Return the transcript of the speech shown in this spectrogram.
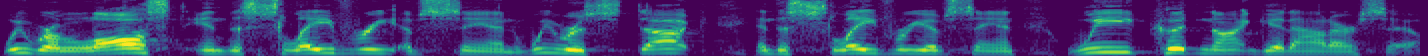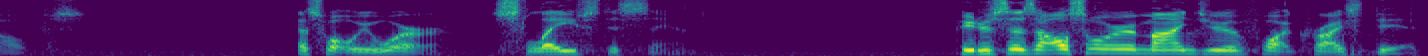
We were lost in the slavery of sin. We were stuck in the slavery of sin. We could not get out ourselves. That's what we were slaves to sin. Peter says, I also want to remind you of what Christ did.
